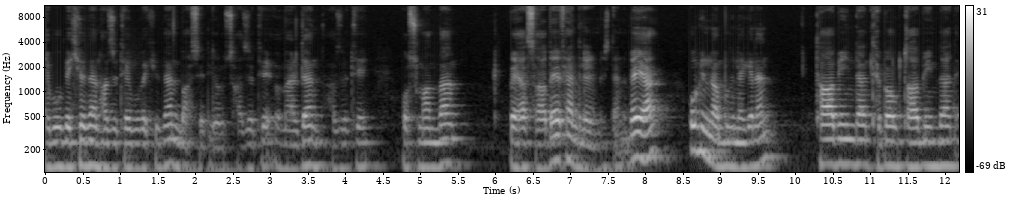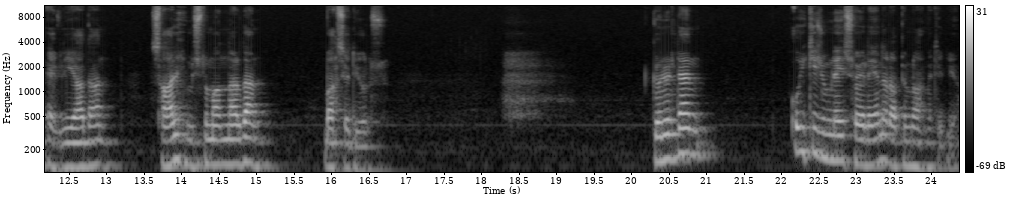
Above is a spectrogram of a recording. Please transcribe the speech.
Ebu Bekir'den, Hazreti Ebu Bekir'den bahsediyoruz. Hazreti Ömer'den, Hazreti Osman'dan veya sahabe efendilerimizden veya o günden bugüne gelen tabiinden, tebeu tabiinden, evliyadan, salih Müslümanlardan bahsediyoruz. Gönülden o iki cümleyi söyleyene Rabbim rahmet ediyor.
